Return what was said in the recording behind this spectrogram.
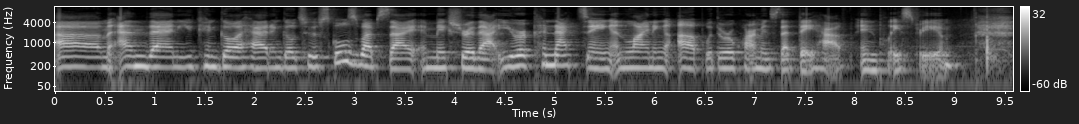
um, and then you can go ahead and go to the school's website and make sure that you're connecting and lining up with the requirements that they have in place for you.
